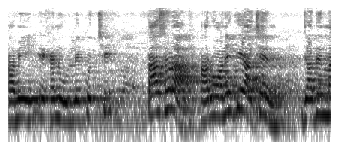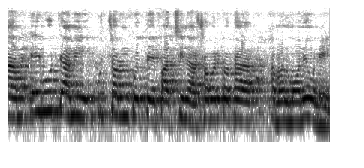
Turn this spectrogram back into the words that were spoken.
আমি এখানে উল্লেখ করছি। তাছাড়া আরও অনেকেই আছেন যাদের নাম এই মুহূর্তে আমি উচ্চারণ করতে পারছি না, সবার কথা আমার মনেও নেই।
